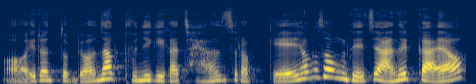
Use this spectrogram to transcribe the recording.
어, 이런 또 면학 분위기가 자연스럽게 형성되지 않을까요?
